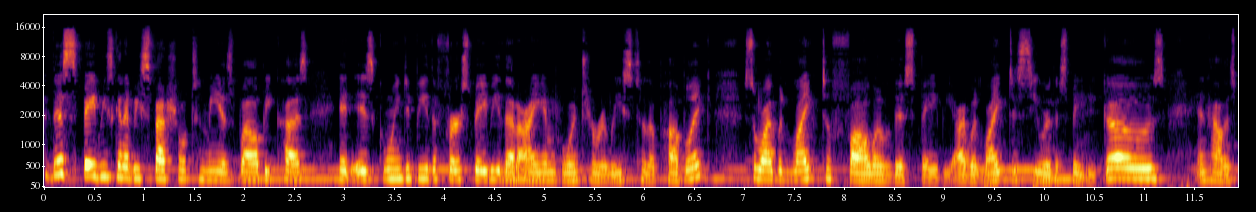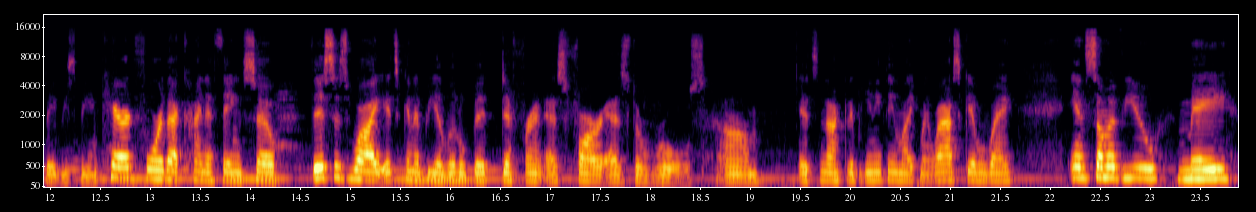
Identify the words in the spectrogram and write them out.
this baby's going to be special to me as well because it is going to be the first baby that I am going to release to the public. So I would like to follow this baby. I would like to see where this baby goes and how this baby's being cared for, that kind of thing. So this is why it's going to be a little bit different as far as the rules. Um, it's not going to be anything like my last giveaway. And some of you may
